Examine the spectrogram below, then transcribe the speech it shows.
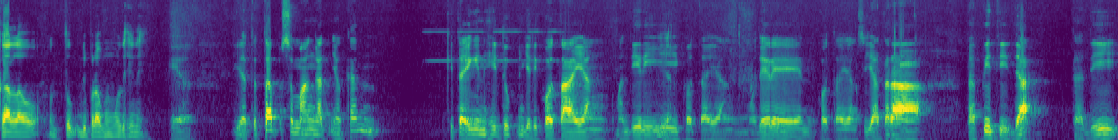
kalau untuk di Prabu Mulih ini? Ya, ya tetap semangatnya kan kita ingin hidup menjadi kota yang mandiri, kota yang modern, kota yang sejahtera, tapi tidak tadi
